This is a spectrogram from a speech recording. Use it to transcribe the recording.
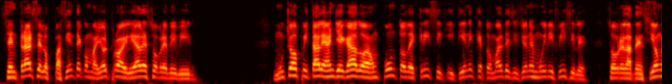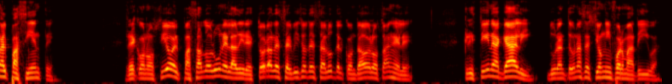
centrarse en los pacientes con mayor probabilidad de sobrevivir. Muchos hospitales han llegado a un punto de crisis y tienen que tomar decisiones muy difíciles sobre la atención al paciente. Reconoció el pasado lunes la directora de Servicios de Salud del Condado de Los Ángeles, Cristina Gali, durante una sesión informativa.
